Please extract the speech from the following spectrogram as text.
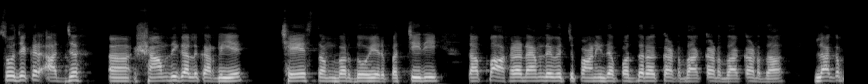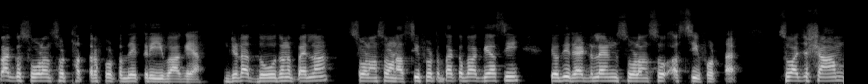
ਸੋ ਜੇਕਰ ਅੱਜ ਸ਼ਾਮ ਦੀ ਗੱਲ ਕਰ ਲਈਏ 6 ਸਤੰਬਰ 2025 ਦੀ, ਤਾਂ ਭਾਖੜਾ ਡੈਮ ਦੇ ਵਿੱਚ ਪਾਣੀ ਦਾ ਪੱਧਰ ਘਟਦਾ ਘਟਦਾ ਘਟਦਾ, ਲਗਭਗ 1678 ਫੁੱਟ ਦੇ ਕਰੀਬ ਆ ਗਿਆ। ਜਿਹੜਾ 2 ਦਿਨ ਪਹਿਲਾਂ 1679 ਫੁੱਟ ਤੱਕ ਵਗ ਗਿਆ ਸੀ ਤੇ ਉਹਦੀ ਰੈੱਡ ਲਾਈਨ 1680 ਫੁੱਟ ਹੈ ਸੋ ਅੱਜ ਸ਼ਾਮ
